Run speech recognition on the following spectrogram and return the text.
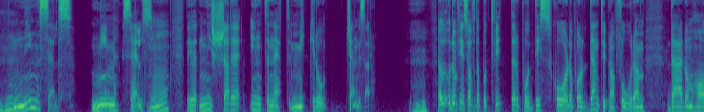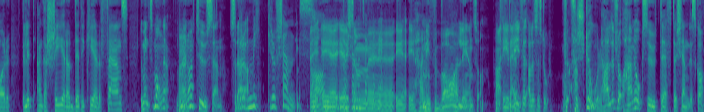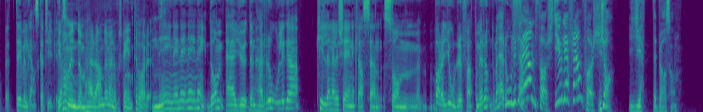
Nimcells. Nimcells. Mm. Det är nischade internetmikrokändisar. Ja, Och de finns ju ofta på Twitter, på Discord och på den typen av forum där de har väldigt engagerade och dedikerade fans. De är inte så många, de är Nej. några tusen. Sådär. Mikrokändis? Ja, är, är, är, liksom, eh, är, är Hanif Bali en sån? Han är Nej, för, alldeles för stor. för, för stor? Alldeles för, han är också ute efter kändisskapet, det är väl ganska tydligt. Ja, men de här andra människor ska inte vara det. Nej, nej, nej, nej, nej. De är ju den här roliga killen eller tjejen i klassen som bara gjorde det för att de är, ro- de är roliga. Framfors, Julia Framfors. Ja, jättebra sån.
